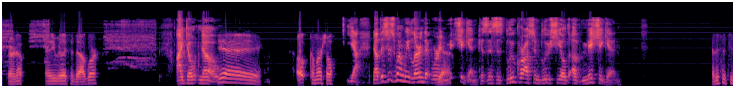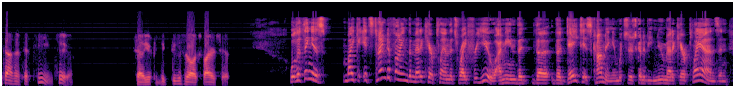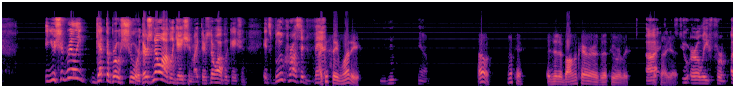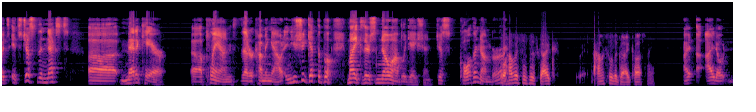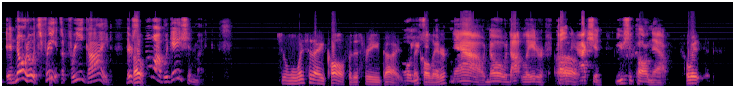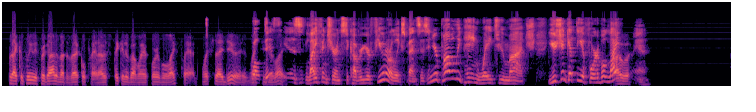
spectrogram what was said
Fair enough. Any relation to Al Gore? I don't know. Yay! Oh, commercial. Yeah. Now this is when we learned that we're Yeah. in Michigan because this is Blue Cross and Blue Shield of Michigan. And this is 2015 too. So you could this is all expired shit. Well, the thing is, Mike, it's time to find the Medicare plan that's right for you. I mean, the the the date is coming in which there's going to be new Medicare plans, and you should really get the brochure. There's no obligation, Mike. There's no obligation. It's Blue Cross Advantage. I could save money. Mm-hmm. Yeah. Oh, okay. Is it Obamacare or is that too early? Uh, not yet. it's too early for it's it's just the next uh, Medicare uh, plan that are coming out, and you should get the book, Mike. There's no obligation. Just call the number. Well, how much does this guy? How much will the guide cost me? I I don't. It, no, no, it's free. It's a free guide. There's Oh. no obligation, Mike. So when should I call for this free guide? Oh, Should I call later? Now, no, not later. Call Oh. to action. You should call now. Oh wait, but I completely forgot about the medical plan. I was thinking about my affordable life plan. What should I do in my Well, this life? is life insurance to cover your funeral expenses, and you're probably paying way too much. You should get the affordable life would- plan.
